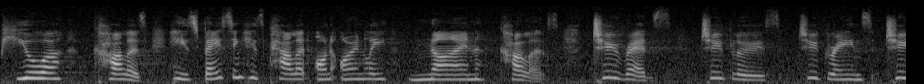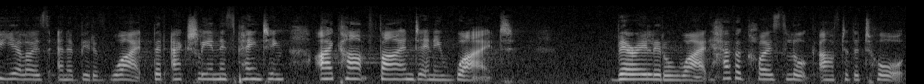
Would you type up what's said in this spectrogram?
pure colours. He's basing his palette on only nine colours two reds, two blues, two greens, two yellows, and a bit of white. But actually, in this painting, I can't find any white. Very little white. Have a close look after the talk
